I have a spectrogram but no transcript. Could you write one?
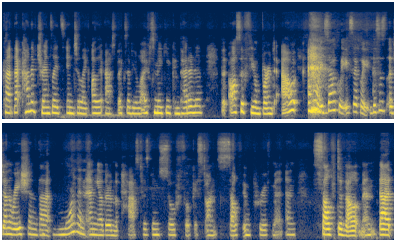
kind of, that kind of translates into like other aspects of your life to make you competitive but also feel burned out. No exactly exactly. This is a generation that more than any other in the past has been so focused on self-improvement and self-development that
